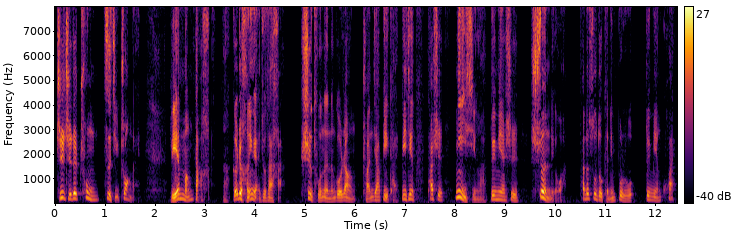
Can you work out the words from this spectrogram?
直直的冲自己撞来。连忙大喊啊，隔着很远就在喊，试图呢能够让船家避开，毕竟他是逆行啊，对面是顺流啊，他的速度肯定不如对面快。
